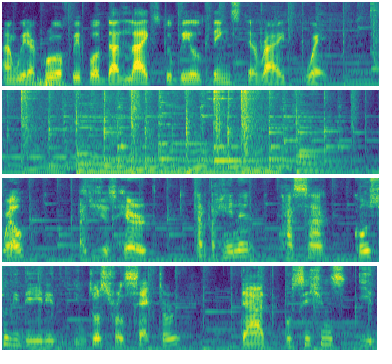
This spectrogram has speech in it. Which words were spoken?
and with a crew of people that likes to build things the right way. Well, as you just heard, Cartagena has a consolidated industrial sector that positions it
